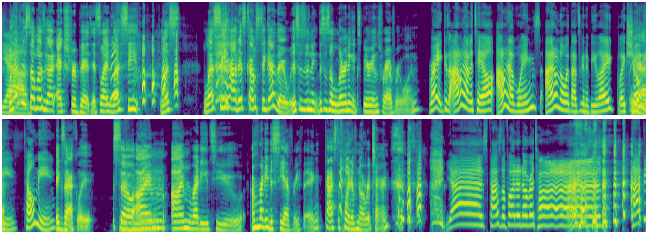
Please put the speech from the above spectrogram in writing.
yeah. whenever someone's got extra bits, it's like let's see let's let's see how this comes together. This is an this is a learning experience for everyone. Right, because I don't have a tail. I don't have wings. I don't know what that's gonna be like. Like, show Yeah. me. Tell me. Exactly. So Mhm. I'm I'm ready to I'm ready to see everything past the point of no return. Yes, past the point of no return. Happy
